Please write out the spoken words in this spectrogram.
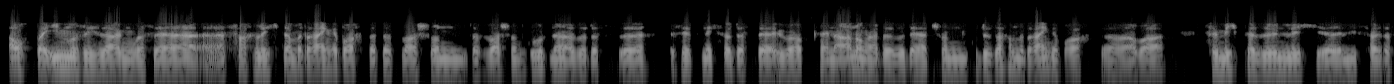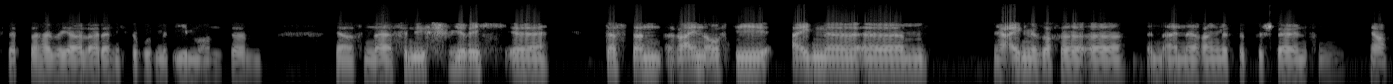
auch bei ihm muss ich sagen, was er äh, fachlich damit reingebracht hat, das war schon, das war schon gut. Ne? Also das äh, ist jetzt nicht so, dass der überhaupt keine Ahnung hat. Also der hat schon gute Sachen mit reingebracht. Äh, aber für mich persönlich äh, lief halt das letzte halbe Jahr leider nicht so gut mit ihm und ähm, ja, von daher finde ich es schwierig, äh, das dann rein auf die eigene, ähm, ja, eigene Sache äh, in eine Rangliste zu stellen. Von, ja,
